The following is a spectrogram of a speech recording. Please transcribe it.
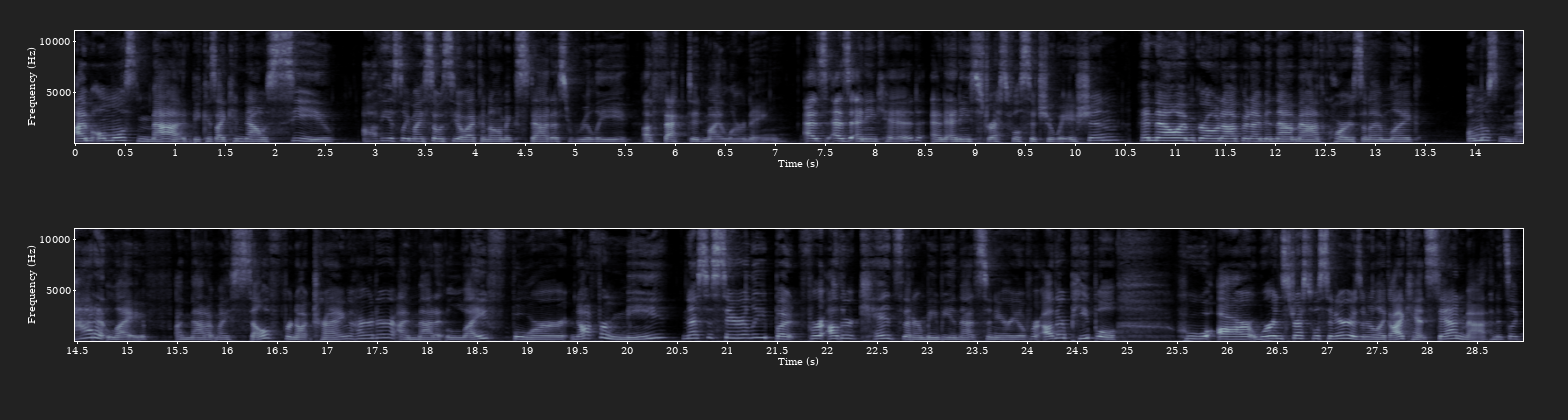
I'm almost mad because I can now see obviously my socioeconomic status really affected my learning as as any kid and any stressful situation. And now I'm grown up and I'm in that math course and I'm like almost mad at life I'm mad at myself for not trying harder. I'm mad at life for not for me necessarily, but for other kids that are maybe in that scenario, for other people who are we're in stressful scenarios and are like, I can't stand math. And it's like,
